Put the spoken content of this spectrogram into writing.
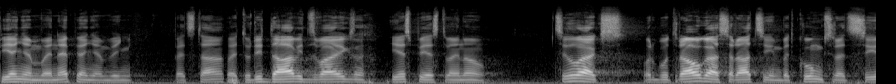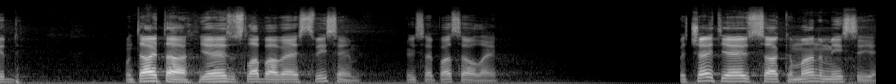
pieņem vai nepieņem viņu. pēc tā, vai tur ir Dāvida zvaigzne, iespiest vai nav. Cilvēks varbūt raugās ar acīm, bet kungs redz sirdi. Un tā ir tā Jēzus labā vēsts visiem, visai pasaulē. Bet šeit Jēzus saka, ka mana misija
